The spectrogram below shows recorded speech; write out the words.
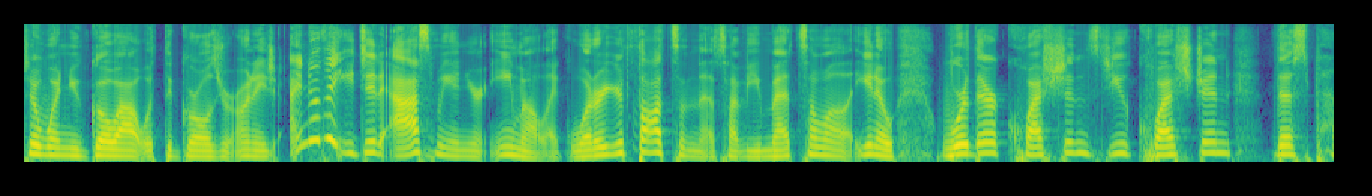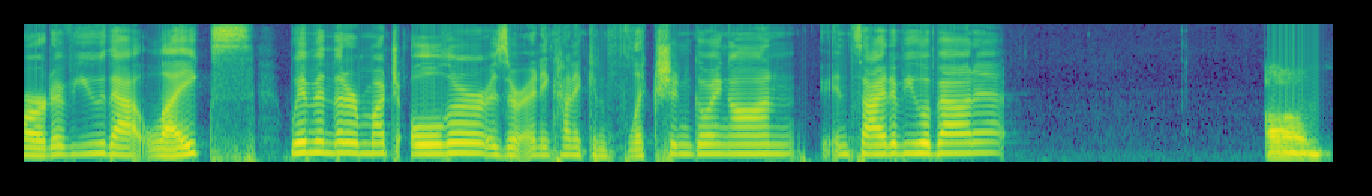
To when you go out with the girls your own age. I know that you did ask me in your email, like, what are your thoughts on this? Have you met someone? You know, were there questions? Do you question this part of you that likes women that are much older? Is there any kind of confliction going on inside of you about it? Um,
